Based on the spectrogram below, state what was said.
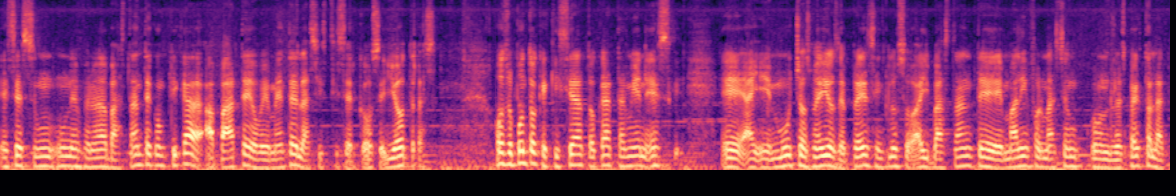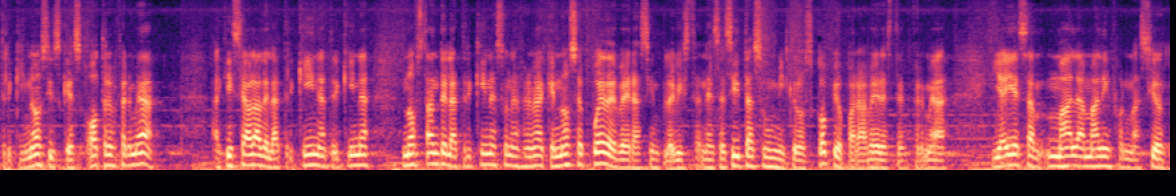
Esa es una enfermedad bastante complicada, aparte obviamente de la cisticercosis y otras. Otro punto que quisiera tocar también es hay en muchos medios de prensa, incluso hay bastante mala información con respecto a la triquinosis, que es otra enfermedad. Aquí se habla de la triquina, triquina, no obstante la triquina es una enfermedad que no se puede ver a simple vista, necesitas un microscopio para ver esta enfermedad y hay esa mala, mala información.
